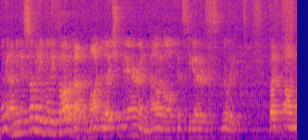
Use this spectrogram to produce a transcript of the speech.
look at, I mean, there's somebody really thought about the modulation there and how it all fits together. It's just really. But um,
